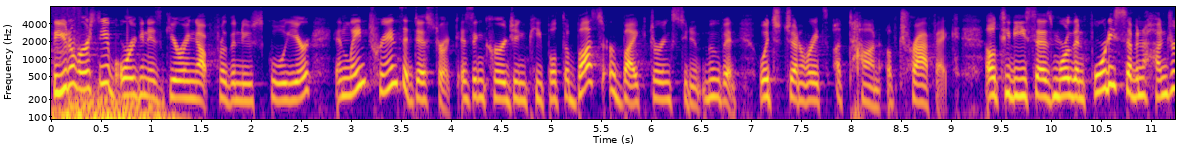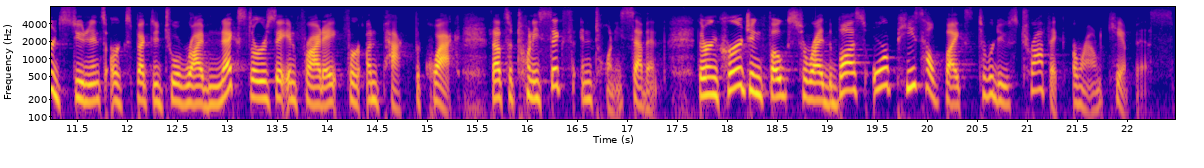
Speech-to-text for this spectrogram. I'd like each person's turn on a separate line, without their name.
The University of Oregon is gearing up for the new school year, and Lane Transit District is encouraging people to bus or bike during student move-in, which generates a ton of traffic. LTD says more than 4,700 students are expected to arrive next Thursday and Friday for Unpack the Quack. That's the 26th and 27th. They're encouraging folks to ride the bus or PeaceHealth bikes to reduce traffic around campus.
